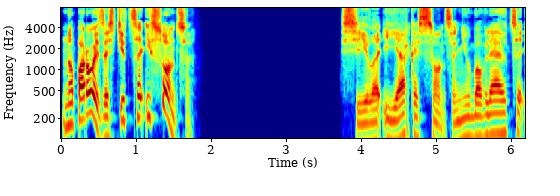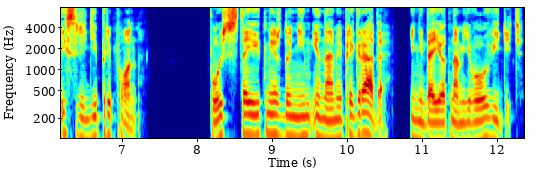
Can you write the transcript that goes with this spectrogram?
Но порой застится и солнце. Сила и яркость солнца не убавляются и среди препон. Пусть стоит между ним и нами преграда и не дает нам его увидеть.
